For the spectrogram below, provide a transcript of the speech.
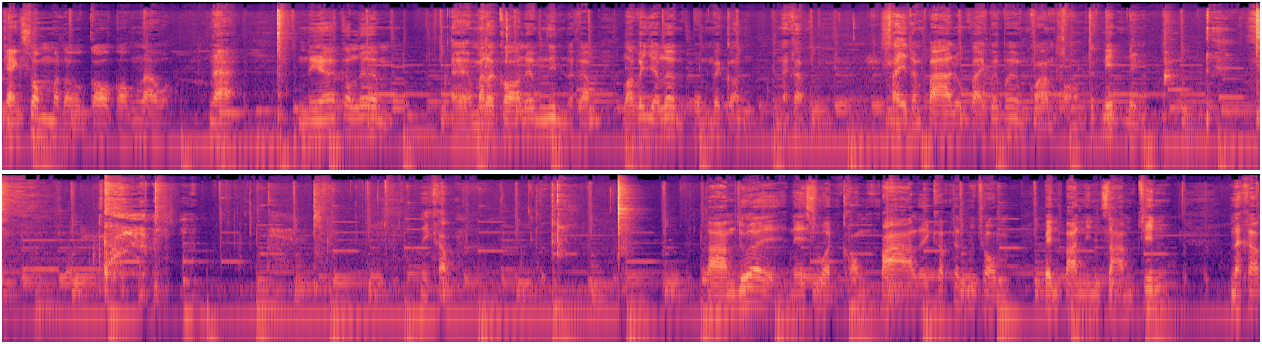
แกงส้มมะละกอของเรานะ เนื้อก็เริ่มเอ่อมะละกอเริ่มนิ่มแล้วครับ เราก็จะเริ่มปรุงไปก่อนนะครับ ใส่น้ำปลาลงไปเพื่อเพิ่มความหอมสักนิดหนึ่งนี่ครับ ตามด้วยในส่วนของปลาเลยครับท่านผู้ชม เป็นปลานินสามชิ้นนะครับ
